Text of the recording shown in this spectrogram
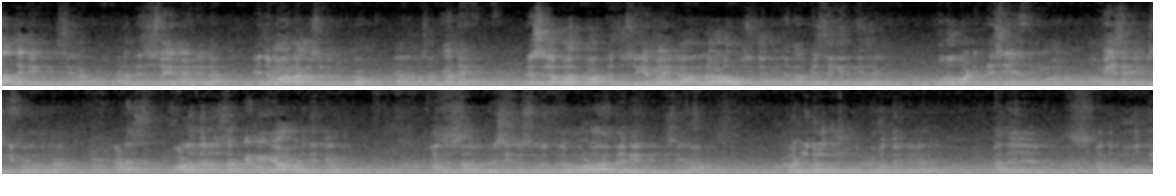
தான் தேவையை பூர்த்தி செய்யலாம். ஏன்னா ப்ரெஷ் சுயமாக இல்லைல்ல. எஜமா அழகாக சொல்லி கொடுப்பாங்க. யார்? நம்ம சர்க்கார் நாயகம் ப்ரெஷ்ஷில் பார்ப்பா ப்ரெஷ் சுயமாக இல்லை. அல்லாவோட உசித்தை கொண்டு தான் ப்ரெஷ் இருக்குது. ஒரு வாட்டி ப்ரெஷ்ஷை எடுக்கும் போதும் அமேசனையும் பிஸ்கெட் மறந்துடுவேன் ஆனால் பல தடவை சர்க்கார் நாயகம் ஞாபகப்படுத்தியிருக்காங்க. அந்த ச சூரத்தில் மோட தான் தேவையை பூர்த்தி செய்யலாம். பல்லு வளர்க்கும் போது கூவத்து இருக்குல்ல அது அந்த கூவத்து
